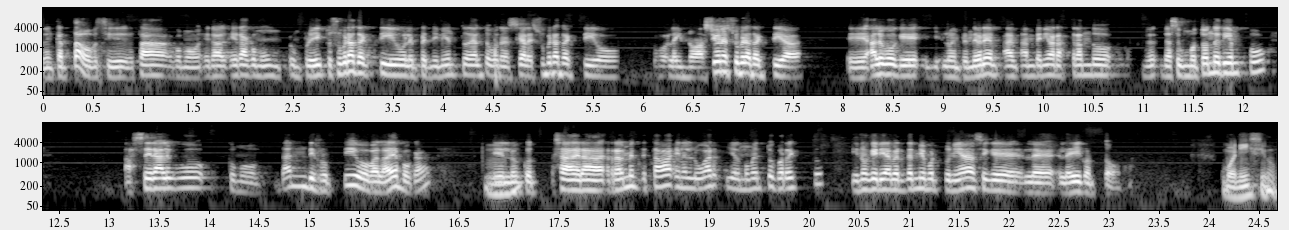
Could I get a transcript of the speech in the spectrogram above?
encantado, si estaba como, era, era como un, proyecto súper atractivo, el emprendimiento de alto potencial es súper atractivo, la innovación es súper atractiva, eh, algo que los emprendedores han, venido arrastrando desde hace un montón de tiempo, hacer algo como tan disruptivo para la época. Eh, o sea, era, realmente estaba en el lugar y el momento correcto y no quería perder mi oportunidad, así que le, le di con todo. Buenísimo.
